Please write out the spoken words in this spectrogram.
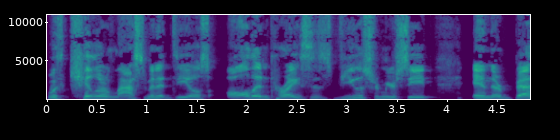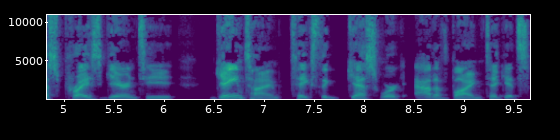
with killer last minute deals, all in prices, views from your seat, and their best price guarantee. Game Time takes the guesswork out of buying tickets.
